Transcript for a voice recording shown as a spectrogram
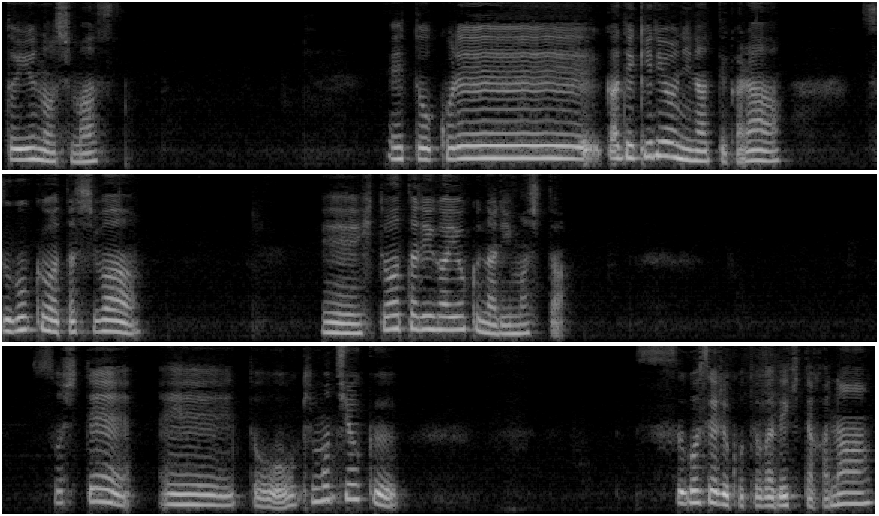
というのをします。えっと、これができるようになってから、すごく私は、えー人当たりが良くなりました。そして、えっ、と、気持ちよく過ごせることができたかな。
